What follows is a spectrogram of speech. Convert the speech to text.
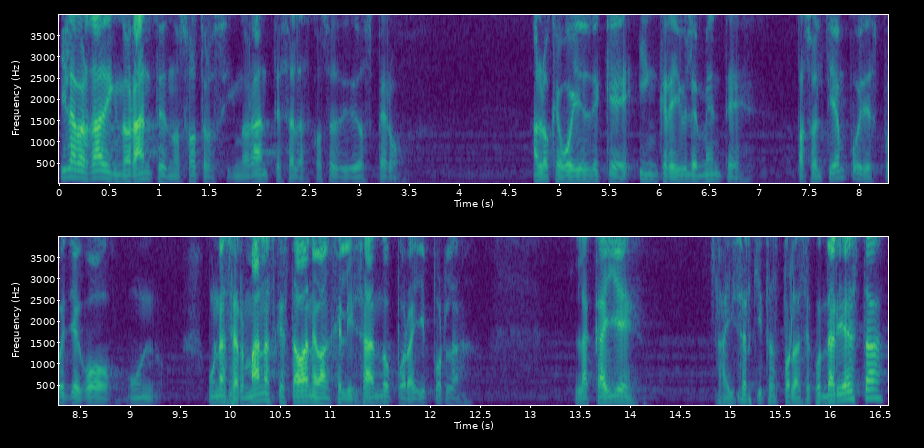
Y la verdad, ignorantes nosotros, ignorantes a las cosas de Dios, pero a lo que voy es de que increíblemente pasó el tiempo y después llegó un, unas hermanas que estaban evangelizando por ahí, por la, la calle, ahí cerquitas por la secundaria esta,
